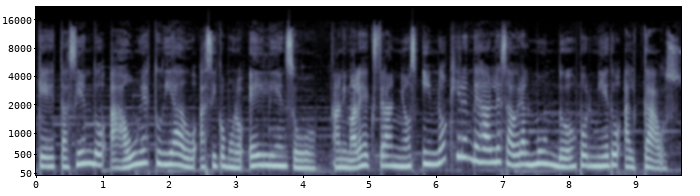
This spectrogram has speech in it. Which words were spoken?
que está siendo aún estudiado, así como los aliens o animales extraños y no quieren dejarle saber al mundo por miedo al caos.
